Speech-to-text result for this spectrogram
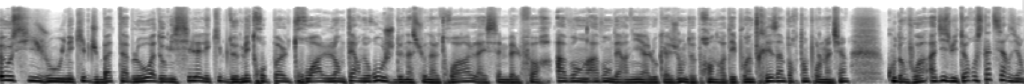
Eux aussi jouent une équipe du bas de tableau à domicile, l'équipe de Métropole 3, lanterne rouge de National 3, la SM Belfort avant avant dernier à l'occasion de prendre des points très importants pour le maintien. Coup d'envoi à 18h au stade Serzian.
